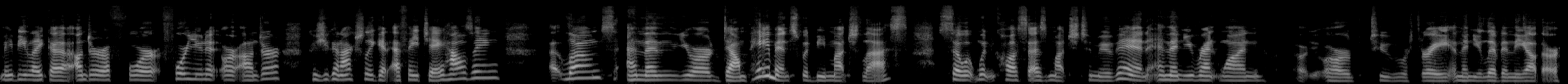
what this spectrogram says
maybe like a under a four four unit or under, because you can actually get FHA housing uh, loans and then your down payments would be much less so it wouldn't cost as much to move in and then you rent one or, two or three, and then you live in the other.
